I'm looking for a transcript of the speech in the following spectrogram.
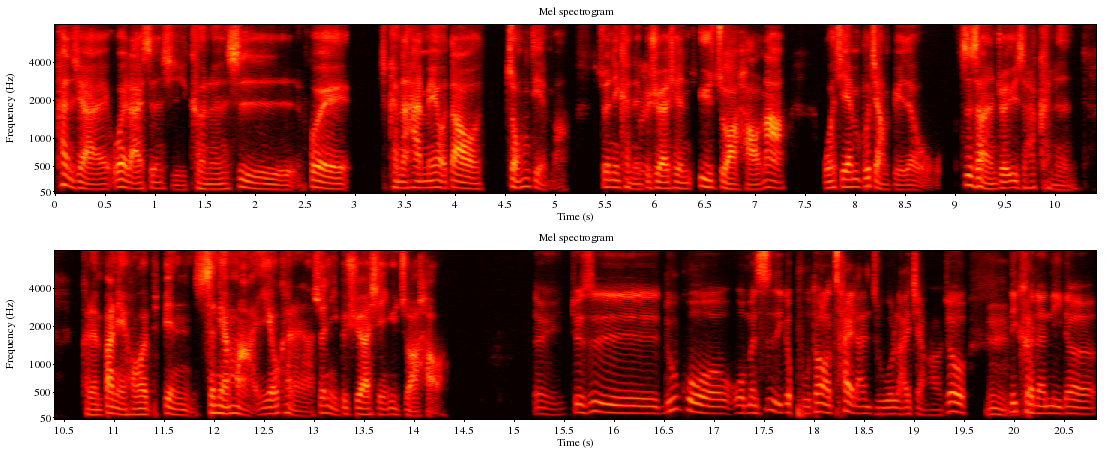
看起来未来升息可能是会，可能还没有到终点嘛，所以你可能必须要先预抓好。那我今天不讲别的，至少你就预测它可能。可能半年后会变升两码，也有可能啊，所以你必须要先预抓好。对，就是如果我们是一个普通的菜篮族来讲啊，就嗯，你可能你的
